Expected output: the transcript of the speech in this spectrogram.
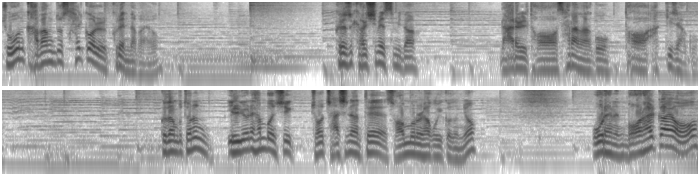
좋은 가방도 살 걸 그랬나 봐요. 그래서 결심했습니다. 나를 더 사랑하고 더 아끼자고. 그다음부터는 1년에 한 번씩 저 자신한테 선물을 하고 있거든요. 올해는 뭘 할까요?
